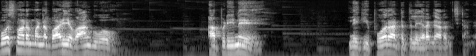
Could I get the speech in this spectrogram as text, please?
போஸ்ட்மார்ட்டம் பண்ண பாடியை வாங்குவோம். அப்படின்னு இன்னைக்கு போராட்டத்தில் இறங்க ஆரம்பிச்சிட்டாங்க.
